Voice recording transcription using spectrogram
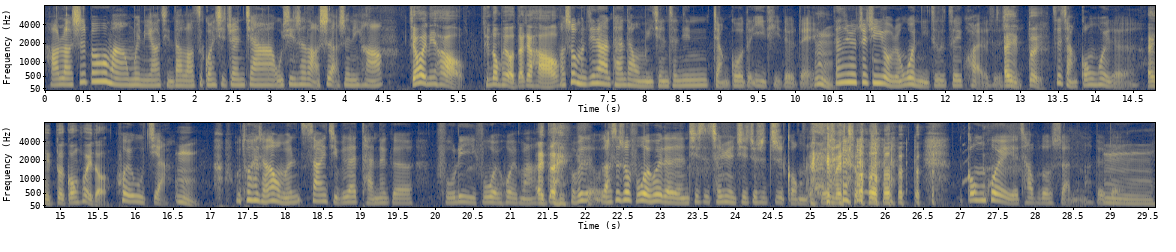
好，老师帮帮忙，我们为您邀请到劳资关系专家吴信生老师，老师您好，佳慧你好，听众朋友大家好，老师，我们今天来谈谈我们以前曾经讲过的议题，对不对？嗯，但是因为最近又有人问你就是这一块了，是不是？哎、欸，对，是讲工会的，哎、欸，对，工会的会务价，嗯，我突然想到，我们上一集不是在谈那个。福利福委会吗？哎、欸，对，我不是老师说福委会的人，其实成员其实就是志工了，对没错，工会也差不多算了嘛，对不对？嗯，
